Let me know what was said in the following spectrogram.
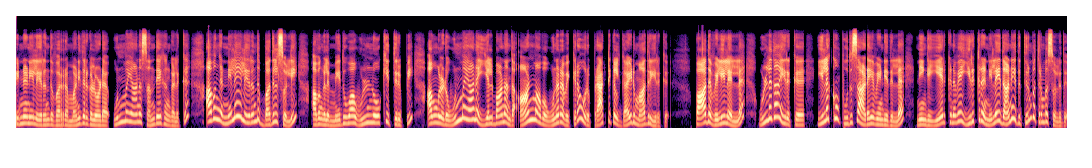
பின்னணியில இருந்து வர்ற மனிதர்களோட உண்மையான சந்தேகங்களுக்கு அவங்க நிலையிலிருந்து பதில் சொல்லி அவங்கள மெதுவா உள்நோக்கி திருப்பி அவங்களோட உண்மையான இயல்பான அந்த ஆன்மாவை உணர வைக்கிற ஒரு பிராக்டிக்கல் கைடு மாதிரி இருக்கு. பாத வெளியில இல்ல உள்ளதான் இருக்கு. இலக்கும் புதுசா அடைய வேண்டியதில்ல. நீங்க ஏற்கனவே இருக்கிற நிலைதானே இது திரும்ப திரும்ப சொல்லுது.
